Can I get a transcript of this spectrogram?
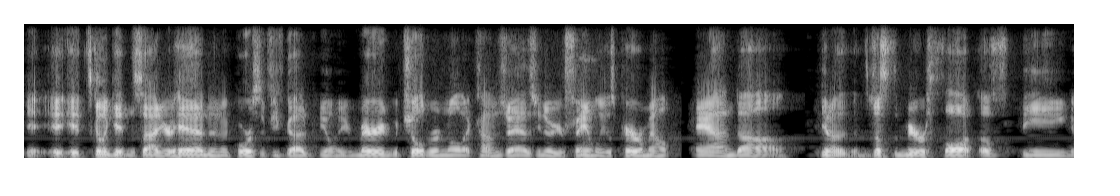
it, it's going to get inside your head. And of course, if you've got, you know, you're married with children and all that kind of jazz, you know, your family is paramount. And, uh, you know, just the mere thought of being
